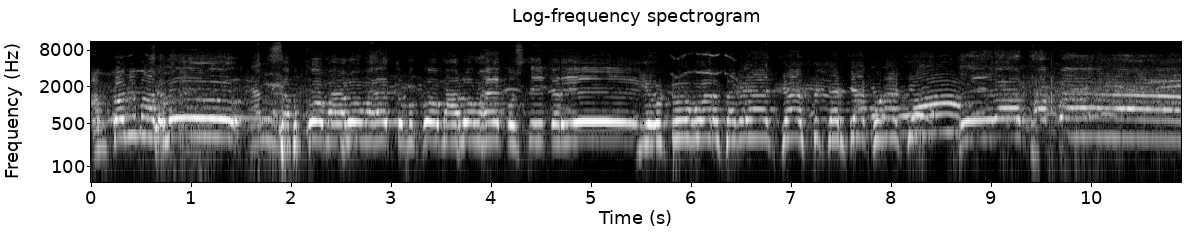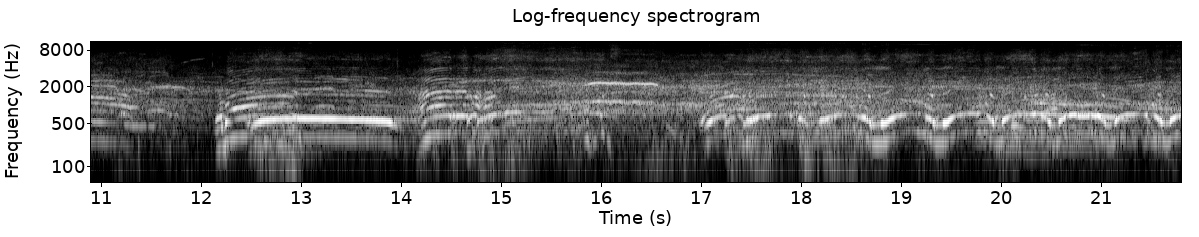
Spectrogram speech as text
हमको भी मालूम. सबको मालूम है तुमको मालूम है कुस्ती करिए. युट्यूब वर सगळ्यात जास्त चर्चा कोणाच्या? देवा थापा. अरे भाई भले, भले, भले, भले, भले, भले.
